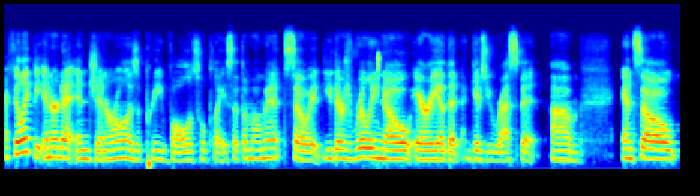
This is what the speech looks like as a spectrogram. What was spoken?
I feel like the internet in general is a pretty volatile place at the moment. So it you, there's really no area that gives you respite. Um, and so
